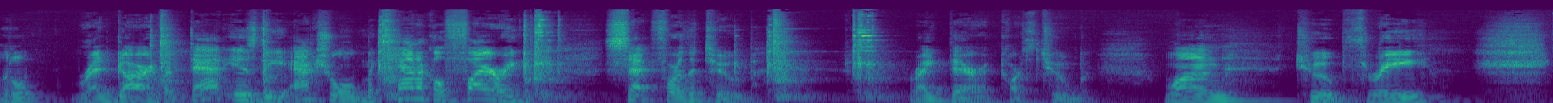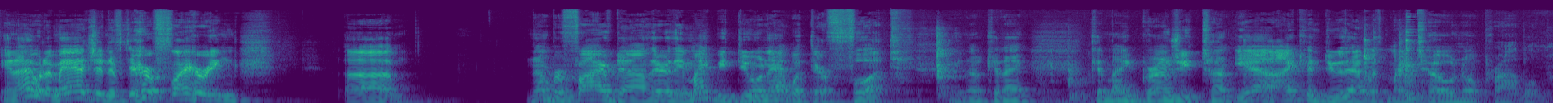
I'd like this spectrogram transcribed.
little red guard, but that is the actual mechanical firing set for the tube. Right there, of course, tube one, tube three. And I would imagine if they're firing uh, number five down there, they might be doing that with their foot. You know, can I, can my grungy tongue, yeah, I can do that with my toe, no problem.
